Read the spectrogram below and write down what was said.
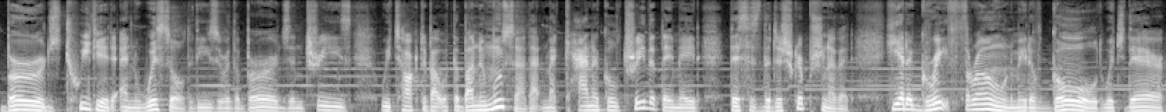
birds tweeted and whistled. These were the birds and trees we talked about with the Banu Musa, that mechanical tree that they made. This is the description of it. He had a great throne made of gold, which there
